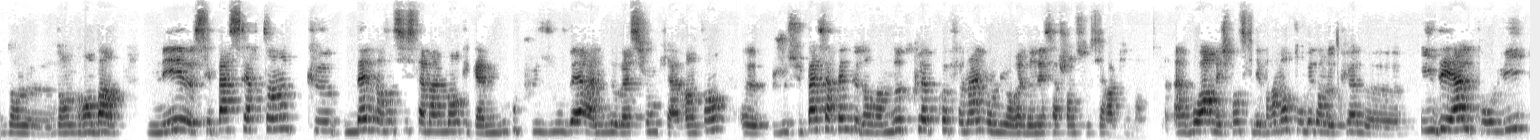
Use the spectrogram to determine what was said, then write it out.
dans le dans le grand bain. Mais euh, c'est pas certain que même dans un système allemand qui est quand même beaucoup plus ouvert à l'innovation qu'il y a 20 ans, euh, je suis pas certaine que dans un autre club qu'Offenheim, on lui aurait donné sa chance aussi rapidement. À voir, mais je pense qu'il est vraiment tombé dans le club euh, idéal pour lui,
